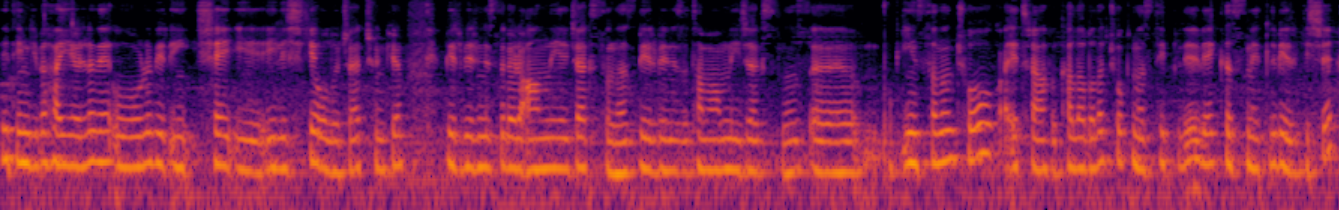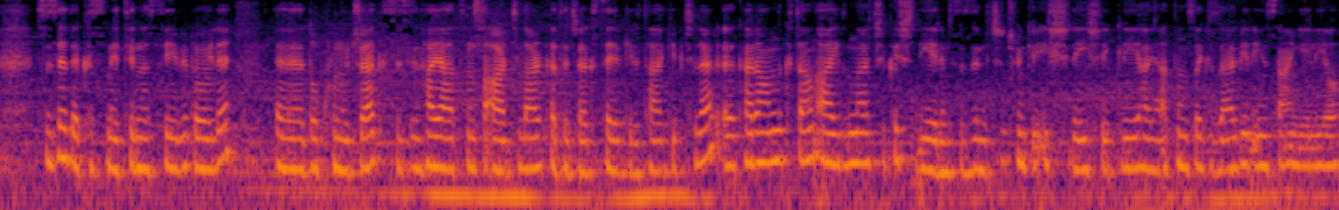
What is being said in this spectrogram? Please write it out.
Dediğim gibi hayırlı ve uğurlu bir şey ilişki olacak. Çünkü birbirinizi böyle anlayacaksınız. Birbirinizi tamamlayacaksınız. İnsanın çok etrafı kalabalık, çok nasipli ve kısmetli bir kişi. Size de kısmeti, nasibi böyle e, dokunacak. Sizin hayatınıza artılar katacak sevgili takipçiler. E, karanlıktan aydınlığa çıkış diyelim sizin için. Çünkü iş değişikliği, hayatınıza güzel bir insan geliyor.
